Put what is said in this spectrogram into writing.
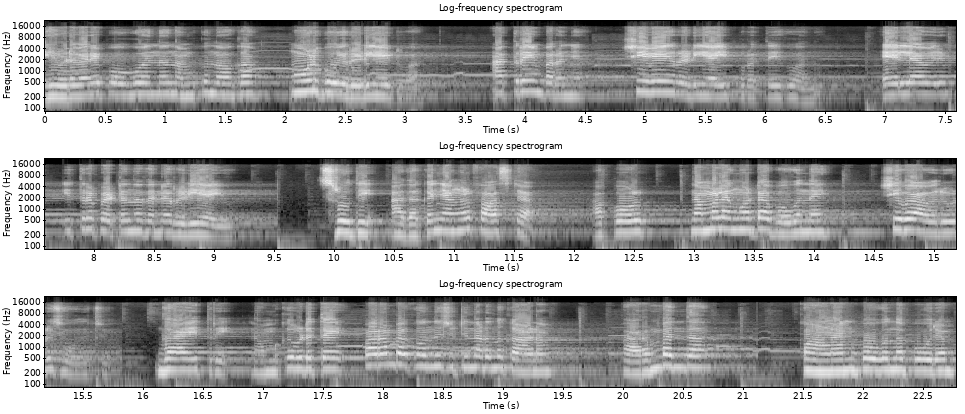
എവിടെ വരെ പോകുമെന്ന് നമുക്ക് നോക്കാം. മോൾ പോയി റെഡിയായിട്ട് വാ. അത്രയും പറഞ്ഞ് ശിവയും റെഡിയായി പുറത്തേക്ക് വന്നു. എല്ലാവരും ഇത്ര പെട്ടെന്ന് തന്നെ റെഡിയായോ ശ്രുതി അതൊക്കെ ഞങ്ങൾ ഫാസ്റ്റാ അപ്പോൾ നമ്മൾ എങ്ങോട്ടാ പോകുന്നേ? ശിവ അവരോട് ചോദിച്ചു ഗായത്രി നമുക്ക് ഇവിടുത്തെ പറമ്പൊക്കെ ഒന്ന് ചുറ്റി നടന്ന് കാണാം. പറമ്പെന്താ? കാണാൻ പോകുന്ന പൂരം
